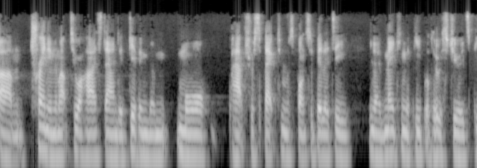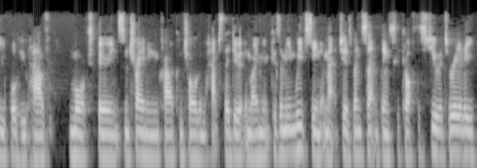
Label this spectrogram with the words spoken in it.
um, training them up to a higher standard, giving them more perhaps respect and responsibility. You know, making the people who are stewards people who have more experience and training and crowd control than perhaps they do at the moment. Because I mean, we've seen at matches when certain things kick off, the stewards really,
